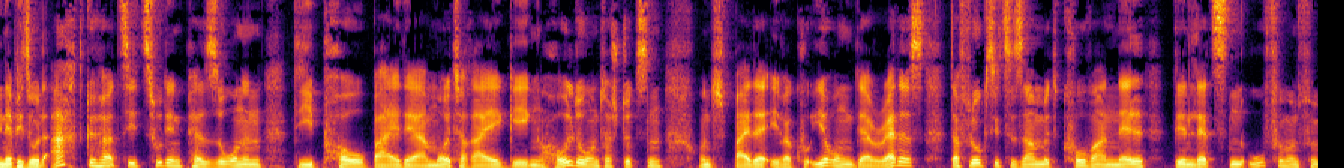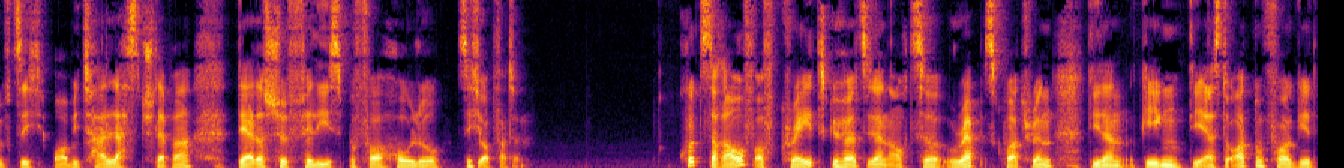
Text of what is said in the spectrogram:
In Episode 8 gehört sie zu den Personen, die Poe bei der Meuterei gegen Holdo unterstützen und bei der Evakuierung der Redis, da flog sie zusammen mit Kova Nell den letzten U-55 Orbital Lastschlepper, der das Schiff verließ, bevor Holdo sich opferte. Kurz darauf, auf Crate, gehört sie dann auch zur Rap Squadron, die dann gegen die erste Ordnung vorgeht.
